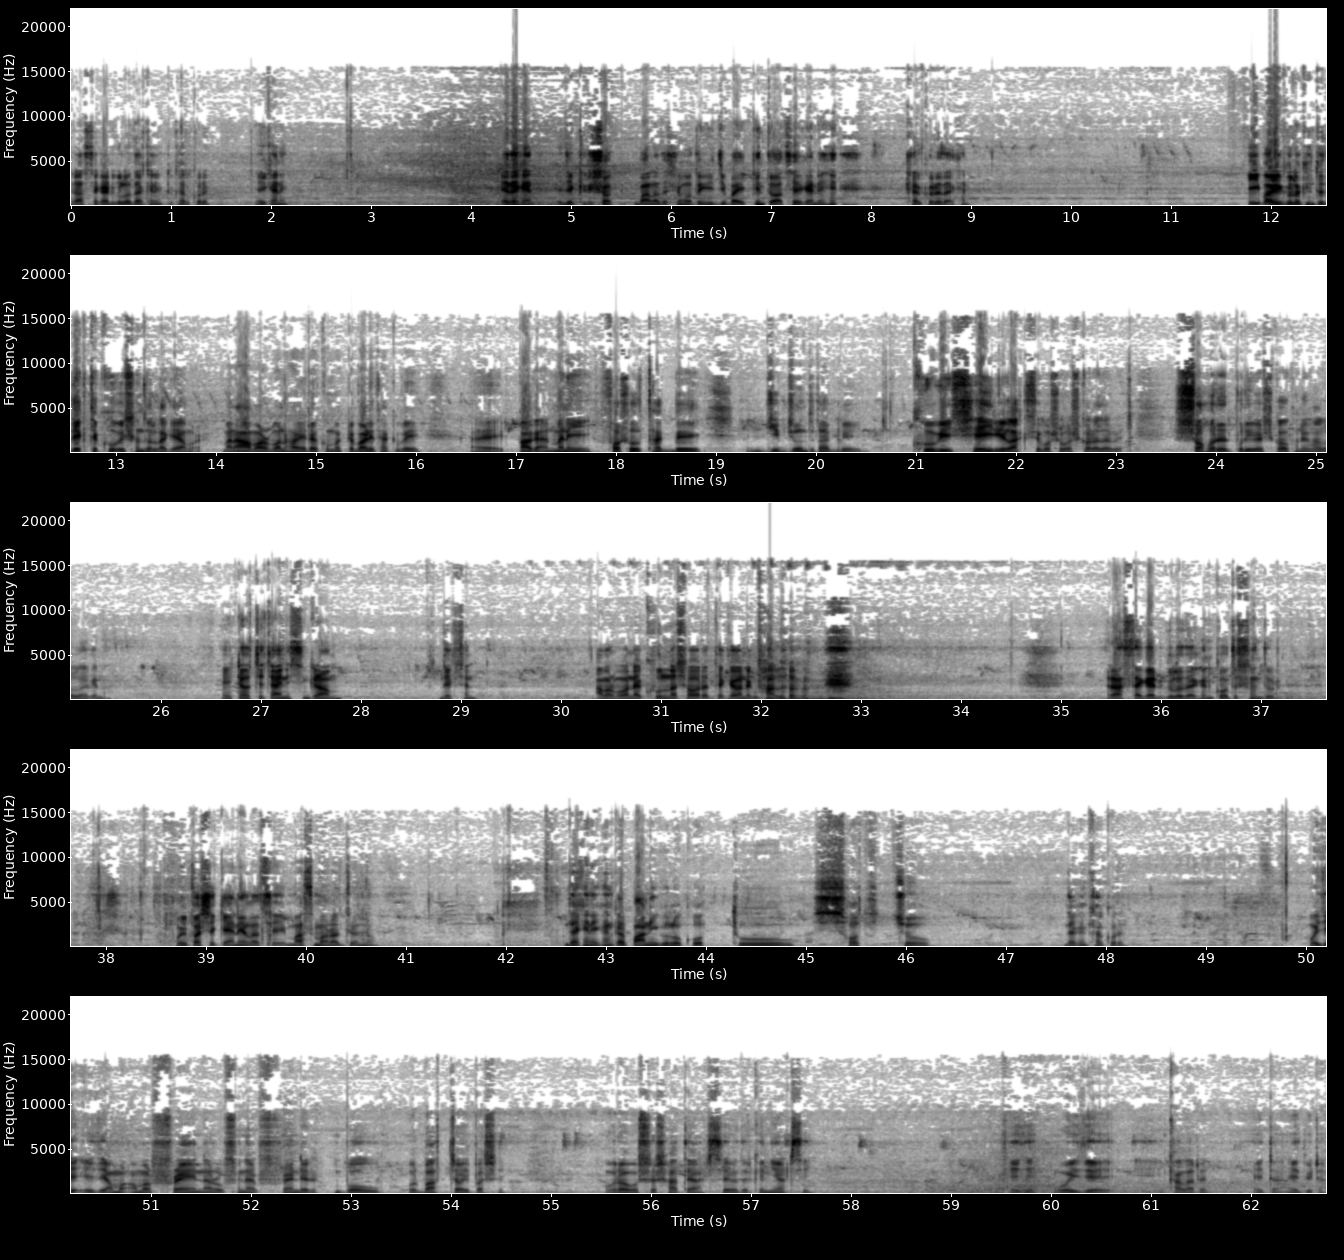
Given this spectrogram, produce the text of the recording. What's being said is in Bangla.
রাস্তাঘাটগুলো দেখেন একটু খেয়াল করে। এইখানে এ দেখেন, এই যে কৃষক, বাংলাদেশের মতো ইজি বাইক কিন্তু আছে এখানে। খেয়াল করে দেখেন। এই বাড়িগুলো কিন্তু দেখতে খুবই সুন্দর লাগে আমার। মানে আমার মনে হয় এরকম একটা বাড়ি থাকবে বাগান মানে ফসল থাকবে, জীবজন্তু থাকবে। খুবই সেই রিল্যাক্সে বসবাস করা যাবে। শহরের পরিবেশ কখনোই ভালো লাগে না। এটা হচ্ছে চাইনিজ গ্রাম। দেখছেন? আমার মনে হয় খুলনা শহরের থেকে অনেক ভালো। রাস্তাঘাটগুলো দেখেন কত সুন্দর। ওই পাশে ক্যানেল আছে মাছ মারার জন্য। দেখেন এখানকার পানিগুলো কত স্বচ্ছ। দেখেন খেয়াল করে। ওই যে, এই যে আমার আমার ফ্রেন্ড আর ওর ফ্রেন্ডের বউ, ওর বাচ্চা ওই পাশে। ওরা অবশ্য সাথে আসছে, ওদেরকে নিয়ে আসছি। এই যে, ওই যে কালারের এটা, এই দুইটা।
